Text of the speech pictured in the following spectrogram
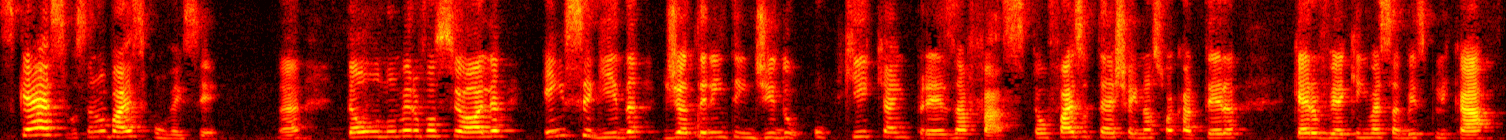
esquece, você não vai se convencer. Né? Então, o número você olha em seguida de já ter entendido o que, que a empresa faz. Então, faz o teste aí na sua carteira. Quero ver quem vai saber explicar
